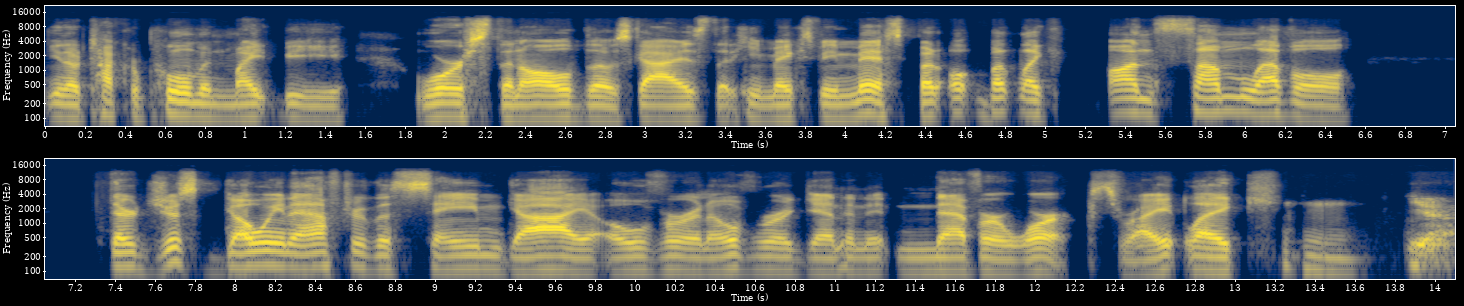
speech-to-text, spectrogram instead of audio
you know tucker poolman might be worse than all of those guys that he makes me miss but but like on some level they're just going after the same guy over and over again and it never works right like Mhm. Yeah.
